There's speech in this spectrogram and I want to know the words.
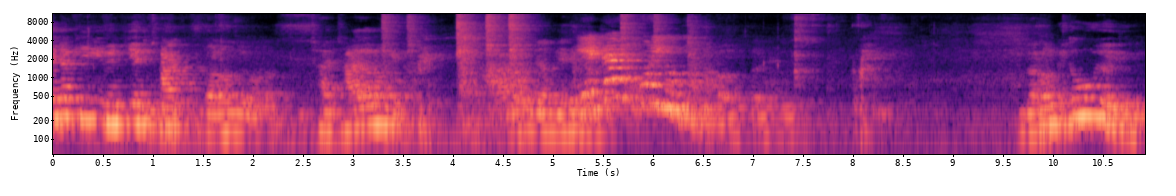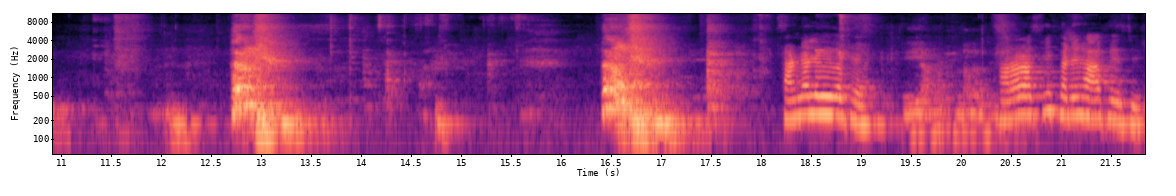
এটা কি ছাড় ছাড়া কি জলম কিন্তু ওই ওই ঠান্ডা লেগে গেছে। এই আমার ঠান্ডা লাগছে। সারা রাত্রি ফ্যানের হাওয়া খেয়েছিস।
